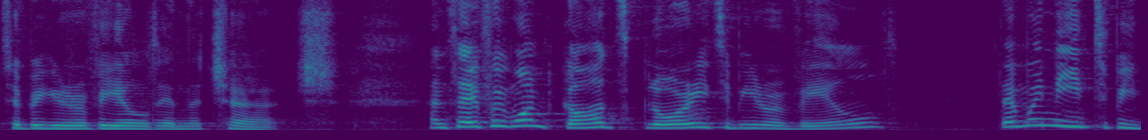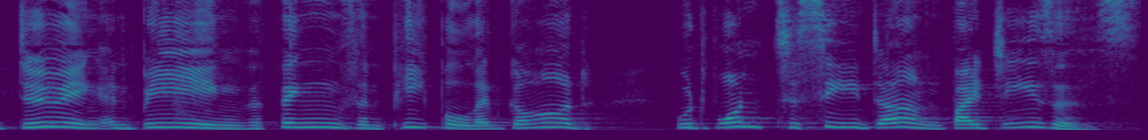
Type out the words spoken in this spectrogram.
to be revealed in the church. And so, if we want God's glory to be revealed, then we need to be doing and being the things and people that God would want to see done by Jesus.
